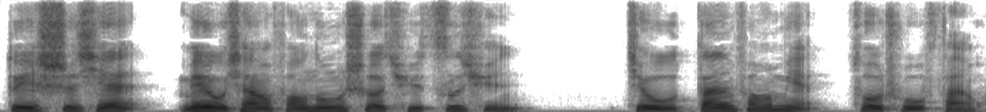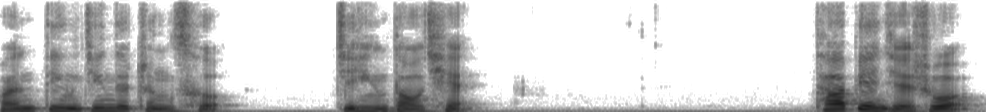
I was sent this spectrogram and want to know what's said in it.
对事先没有向房东社区咨询就单方面做出返还定金的政策进行道歉。他辩解说，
